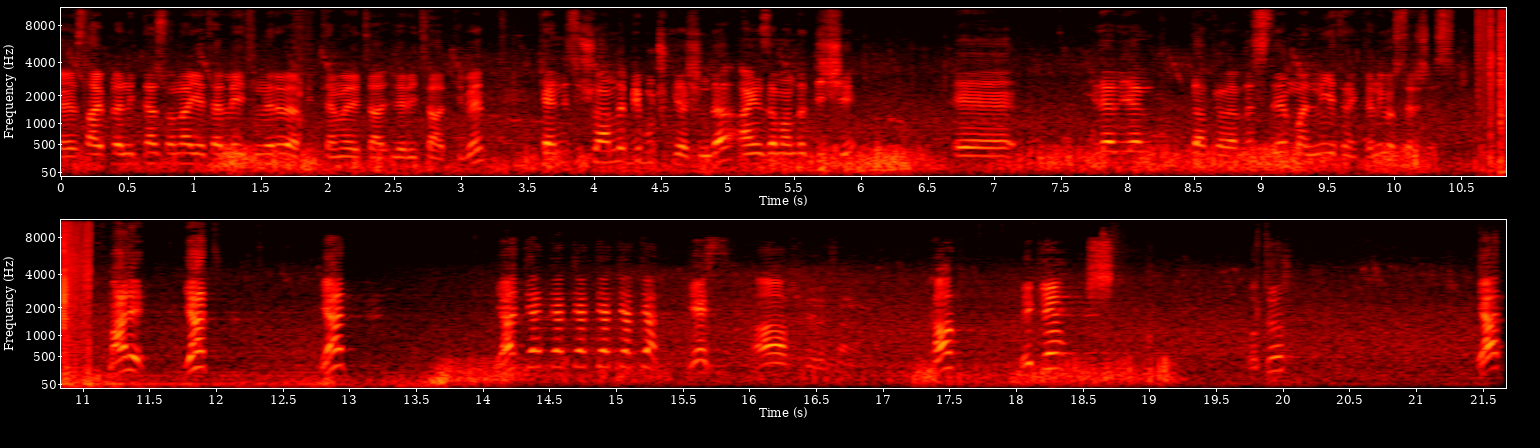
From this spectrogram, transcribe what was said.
E, sahiplendikten sonra yeterli eğitimleri verdik, temel itaatleri itaat gibi. Kendisi şu anda bir buçuk yaşında, aynı zamanda dişi. E, ilerleyen dakikalarda size Mali'nin yeteneklerini göstereceğiz. Mali, yat! Yat! Yat, yat, yat, yat, yat, yat, yat. Yes. Aferin sana. Kalk. Bekle. Şşt. Otur. Yat.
